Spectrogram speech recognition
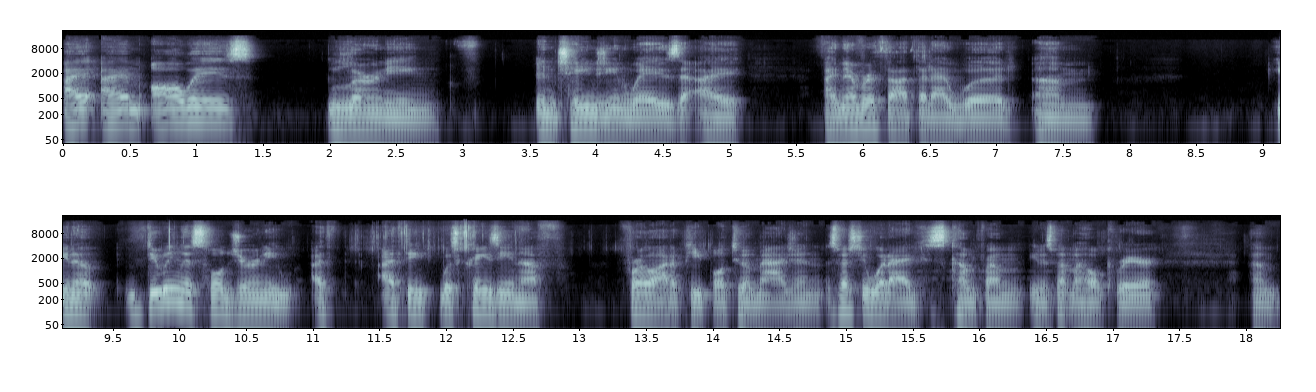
I I am always learning and changing in ways that I I never thought that I would. Um, you know, doing this whole journey, I I think was crazy enough for a lot of people to imagine, especially what I just come from. You know, spent my whole career um,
